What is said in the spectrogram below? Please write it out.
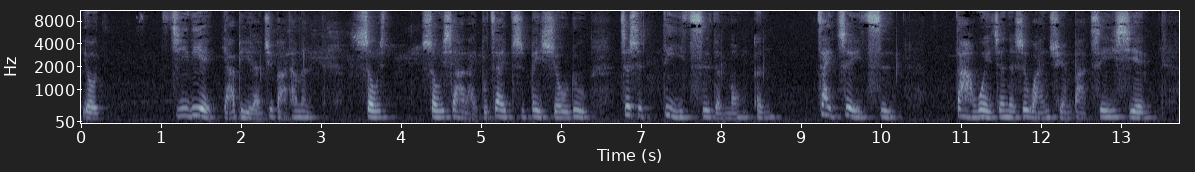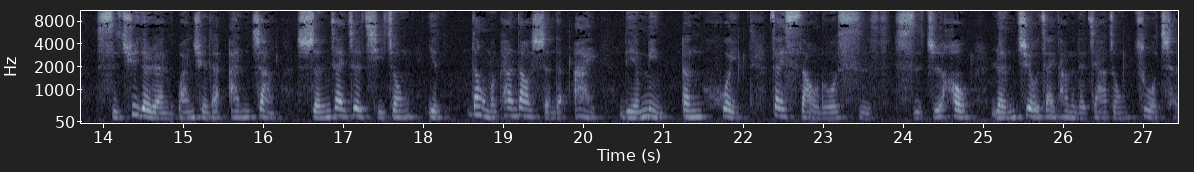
有基列雅比人去把他们收收下来，不再是被羞辱。这是第一次的蒙恩，在这一次，大卫真的是完全把这一些。死去的人完全的安葬，神在这其中也让我们看到神的爱、怜悯、恩惠，在扫罗死死之后，仍旧在他们的家中做成，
